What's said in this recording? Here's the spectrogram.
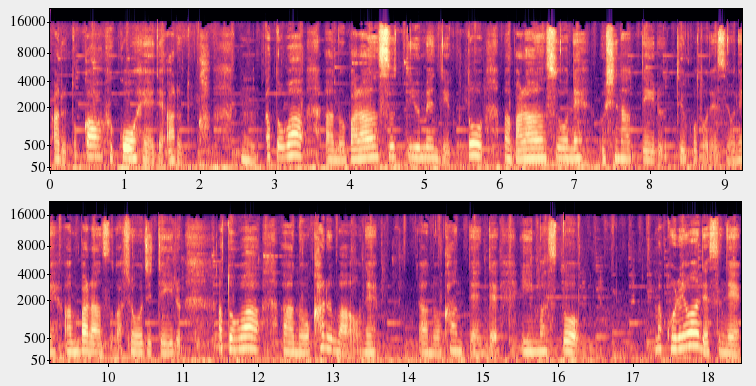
あるとか不公平であるとか、うん、あとはあのバランスっていう面でいくと、まあ、バランスをね失っているっていうことですよね。アンバランスが生じている。あとはあのカルマをねあの観点で言いますと、まあ、これはですね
